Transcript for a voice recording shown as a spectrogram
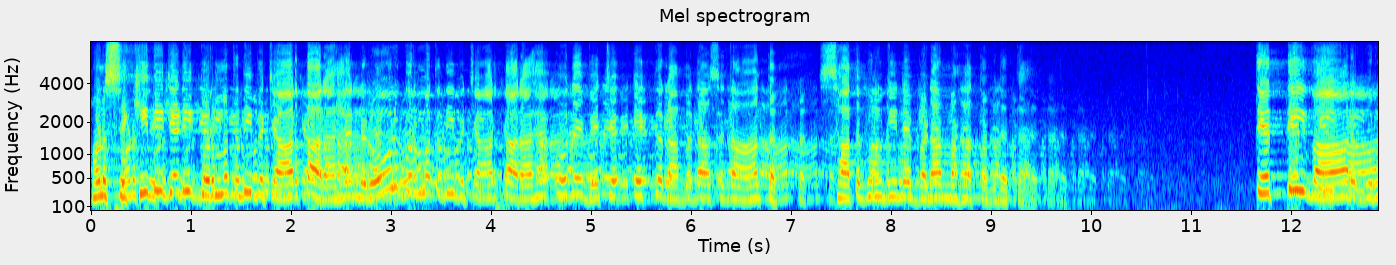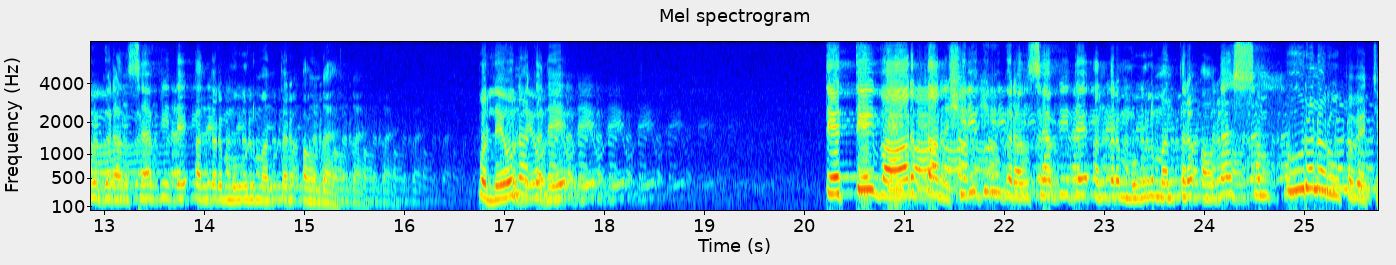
ਹੁਣ ਸਿੱਖੀ ਦੀ ਜਿਹੜੀ ਗੁਰਮਤ ਦੀ ਵਿਚਾਰਧਾਰਾ ਹੈ, ਨਿਰੋਲ ਗੁਰਮਤ ਦੀ ਵਿਚਾਰਧਾਰਾ ਹੈ, ਉਹਦੇ ਵਿੱਚ ਇੱਕ ਰੱਬ ਦਾ ਸਿਧਾਂਤ ਸਤਿਗੁਰੂ ਜੀ ਨੇ ਬੜਾ ਮਹੱਤਵ ਦਿੱਤਾ ਹੈ। 33 ਵਾਰ ਗੁਰੂ ਗ੍ਰੰਥ ਸਾਹਿਬ ਜੀ ਦੇ ਅੰਦਰ ਮੂਲ ਮੰਤਰ ਆਉਂਦਾ ਹੈ। ਭੁੱਲਿਓ ਨਾ ਕਦੇ 33 ਵਾਰ ਧੰਨ ਸ਼੍ਰੀ ਗੁਰੂ ਗ੍ਰੰਥ ਸਾਹਿਬ ਜੀ ਦੇ ਅੰਦਰ ਮੂਲ ਮੰਤਰ ਆਉਂਦਾ ਸੰਪੂਰਨ ਰੂਪ ਵਿੱਚ।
